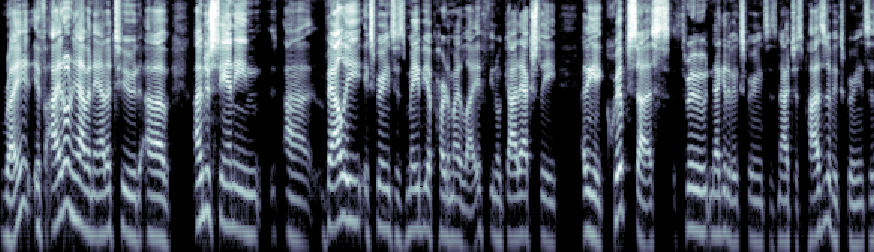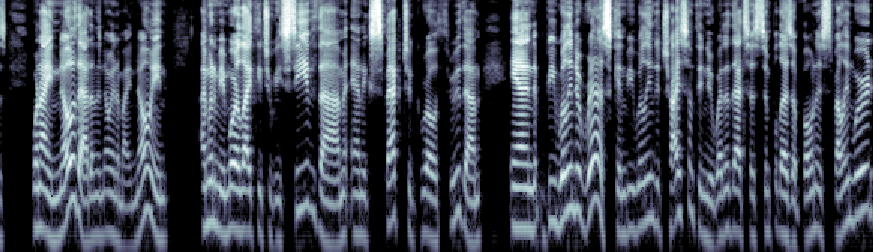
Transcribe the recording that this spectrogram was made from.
right? If I don't have an attitude of understanding uh, valley experiences may be a part of my life, you know, God actually, I think, equips us through negative experiences, not just positive experiences. When I know that and the knowing of my knowing, I'm going to be more likely to receive them and expect to grow through them and be willing to risk and be willing to try something new, whether that's as simple as a bonus spelling word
